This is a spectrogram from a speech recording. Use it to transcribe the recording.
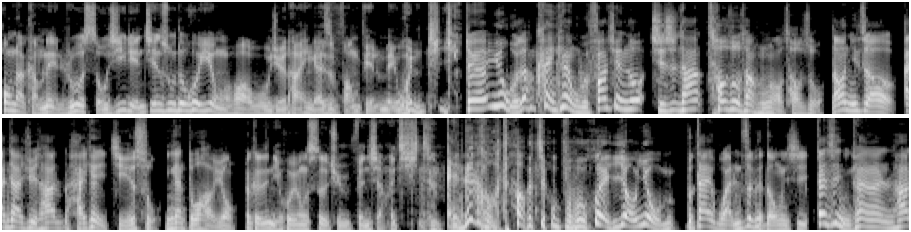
？Honda Connect 如果手机连兼速都会用的话，我觉得它应该是方便的，没问题。对啊，因为我这样看一看，我发现说，其实它操作上很好操作，然后你只要按下去，它还可以解锁，你看多好用。那可是你会用社群分享的技能？哎，那个我倒就不会用，因为我们不太玩这个东西。但是你看看它，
